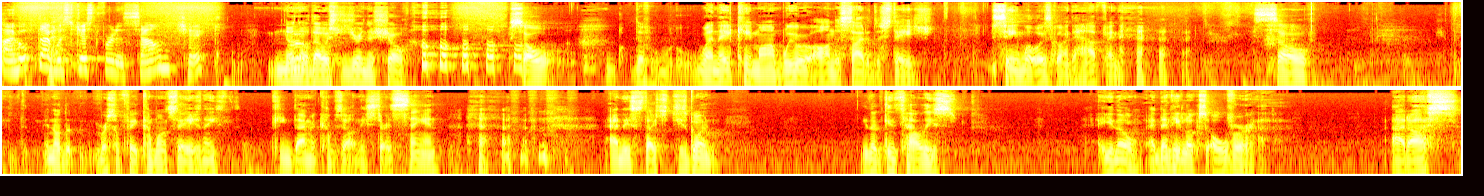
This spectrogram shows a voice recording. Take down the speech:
I hope that was just for the sound check. no, no, that was during the show. so the, when they came on, we were on the side of the stage, seeing what was going to happen. so you know, the Mercyful Fate come on stage, and he, King Diamond comes out and he starts singing, and he's like, he's going, you know, can tell he's, you know, and then he looks over at us,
